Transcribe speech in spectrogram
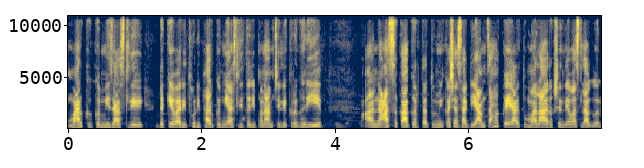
मार्क कमी असले टक्केवारी थोडीफार कमी असली तरी पण आमचे लेकरं घरी येत. आणि असं का करता तुम्ही? कशासाठी? आमचा हक्क आहे तुम्हाला आरक्षण द्यावाच लागन.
